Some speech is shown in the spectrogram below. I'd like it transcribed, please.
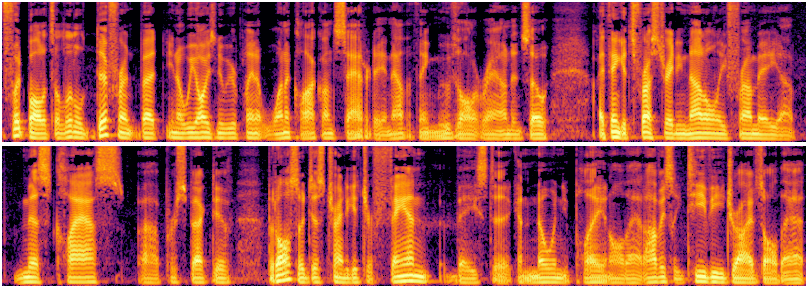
football, it's a little different, but you know we always knew we were playing at one o'clock on Saturday, and now the thing moves all around, and so I think it's frustrating not only from a uh, missed class uh, perspective, but also just trying to get your fan base to kind of know when you play and all that. Obviously, TV drives all that,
